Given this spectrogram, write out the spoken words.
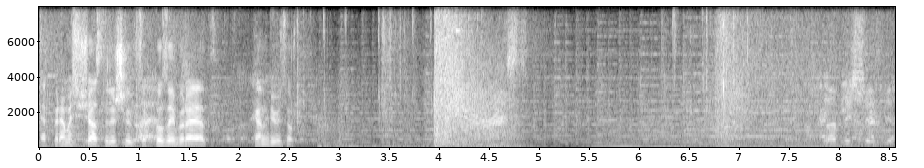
Это прямо сейчас решится, кто забирает компьютер. Напишите.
